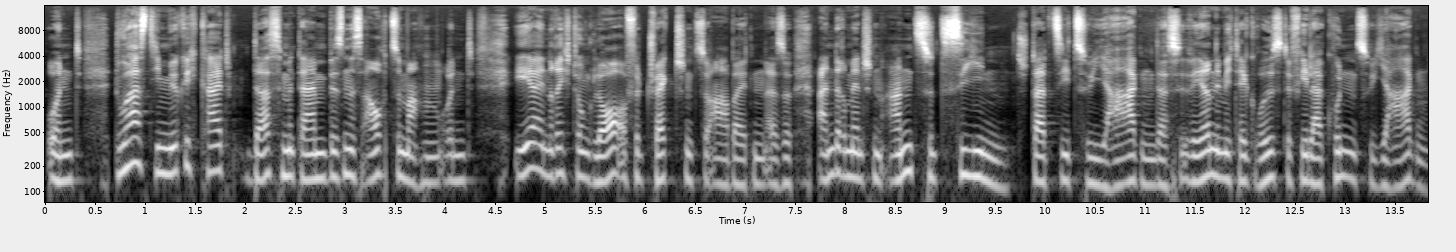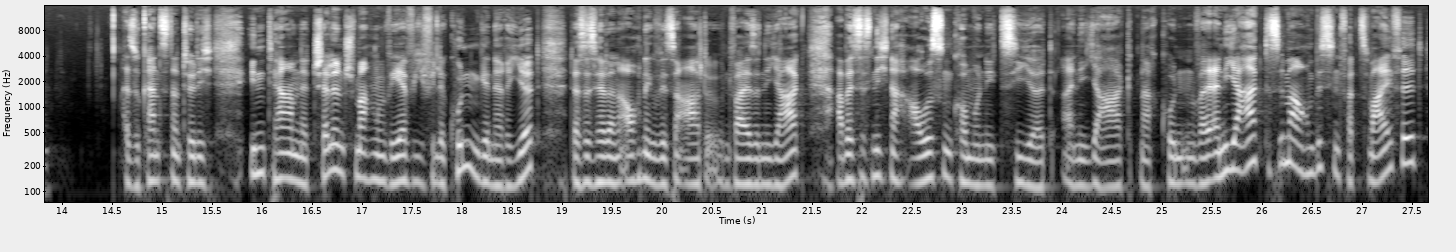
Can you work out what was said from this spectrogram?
Und du hast die Möglichkeit, das mit deinem Business auch zu machen und eher in Richtung Law of Attraction zu arbeiten. Also andere Menschen anzuziehen, statt sie zu jagen. Das wäre nämlich der größte Fehler, Kunden zu jagen jagen. Also kannst natürlich intern eine Challenge machen, wer wie viele Kunden generiert. Das ist ja dann auch eine gewisse Art und Weise eine Jagd. Aber es ist nicht nach außen kommuniziert, eine Jagd nach Kunden, weil eine Jagd ist immer auch ein bisschen verzweifelt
